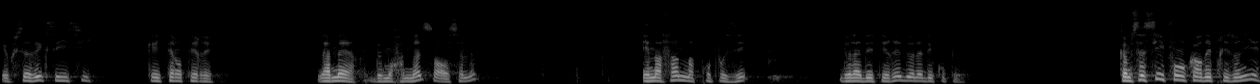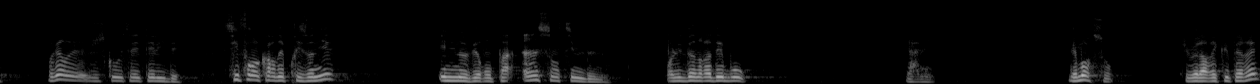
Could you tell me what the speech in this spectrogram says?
Et vous savez que c'est ici qu'a été enterrée la mère de Mohammed, et ma femme m'a proposé de la déterrer, de la découper. Comme ça, s'il faut encore des prisonniers, regardez jusqu'où ça a été l'idée. S'il faut encore des prisonniers, ils ne verront pas un centime de nous. On lui donnera des bouts des morceaux. Tu veux la récupérer?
